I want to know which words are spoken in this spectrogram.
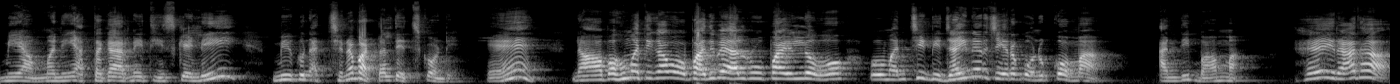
మీ అమ్మని అత్తగారిని తీసుకెళ్ళి మీకు నచ్చిన బట్టలు తెచ్చుకోండి. ఏ? నా బహుమతిగా ఓ పదివేల రూపాయల్లో ఓ మంచి డిజైనర్ చీర కొనుక్కోమ్మా అంది బామ్మ. హే రాధా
